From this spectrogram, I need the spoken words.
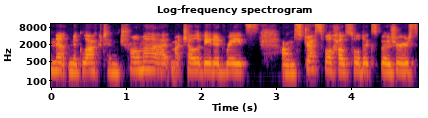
ne neglect, and trauma at much elevated rates, um, stressful household exposures,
